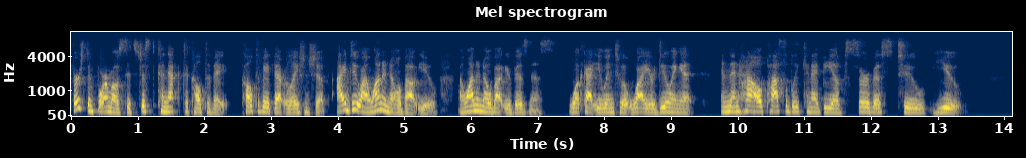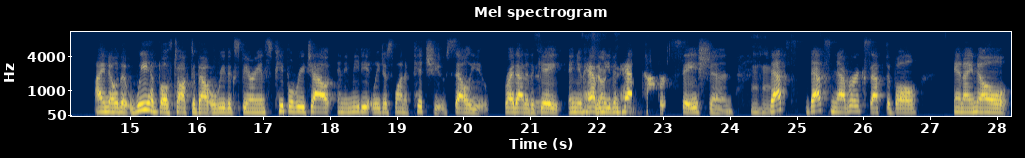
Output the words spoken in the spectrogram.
first and foremost it's just connect to cultivate cultivate that relationship i do i want to know about you i want to know about your business what got you into it why you're doing it and then how possibly can I be of service to you? I know that we have both talked about where we've experienced people reach out and immediately just want to pitch you, sell you right out of the yeah, gate, and you exactly. haven't even had a conversation. Mm-hmm. That's that's never acceptable. And I know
